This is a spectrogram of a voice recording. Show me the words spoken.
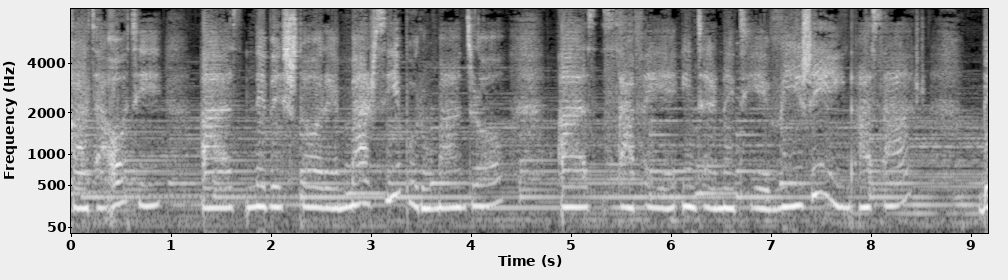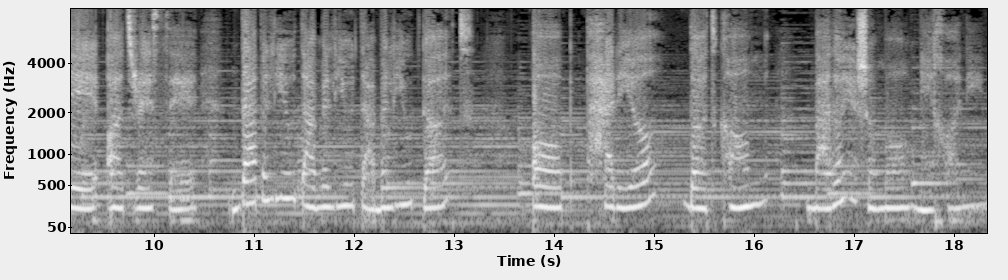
قطعاتی از نوشتار مرزی برومند را از صفحه اینترنتی ویژه این اثر به آدرس www.abparia.com برای شما می‌خوانیم.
